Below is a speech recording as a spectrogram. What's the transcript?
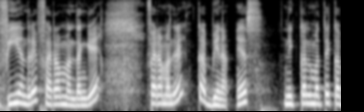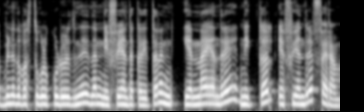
ಎಫ್, ಇ ಅಂದರೆ ಫೆರಮ್ ಅಂದಂಗೆ. ಫೆರಮ್ ಅಂದರೆ ಕಬ್ಬಿಣ. ಎಸ್ ನಿಕ್ಕಲ್ ಮತ್ತು ಕಬ್ಬಿಣದ ವಸ್ತುಗಳು ಕೂಡಿರೋದ್ರಿಂದ ಇದನ್ನು ನಿಫೆ ಅಂತ ಕರೀತಾರೆ. ಎನ್ ಐ ಅಂದರೆ ನಿಕ್ಕಲ್, ಎಫ್ ಇ ಅಂದರೆ ಫೆರಮ್.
